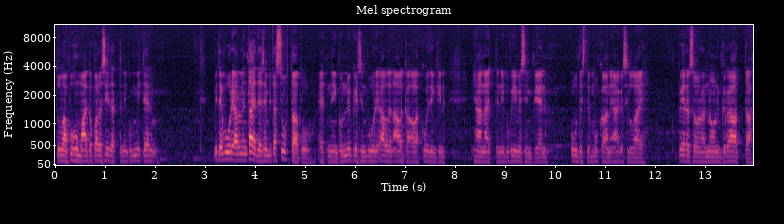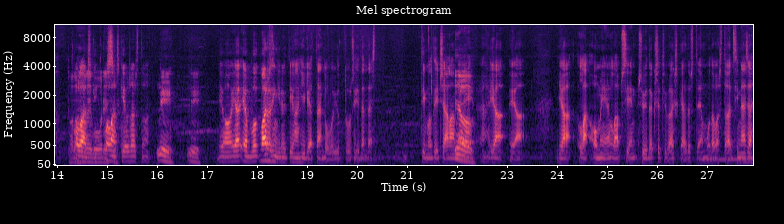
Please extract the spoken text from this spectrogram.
tullaan puhumaan aika paljon siitä, että niinku miten, miten Woody Allenin taiteeseen pitäisi suhtautua. Et niinku nykyisin Woody Allen alkaa olla kuitenkin ihan näiden niinku viimeisimpien uutisten mukaan niin aika sillai persona non grata tuolla Polanski, Hollywoodissa. Polanski osastoa. Niin, niin. Joo, ja, ja varsinkin nyt ihan hiljattain tullut juttu siitä tästä Timothy Chalamet Joo. ja, ja, ja la, omien lapsien syytökset hyväksikäytöstä ja muuta vastaan. Et sinänsä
